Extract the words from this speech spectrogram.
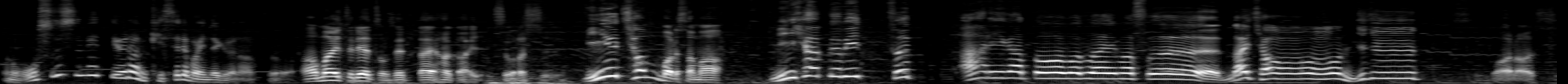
このおすすめっていう欄消せればいいんだけどな。そう。甘えてるやつを絶対破壊。素晴らしい。みゆちゃんまる様、200ビッツありがとうございます。ナイちゃん、じじー晴らし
